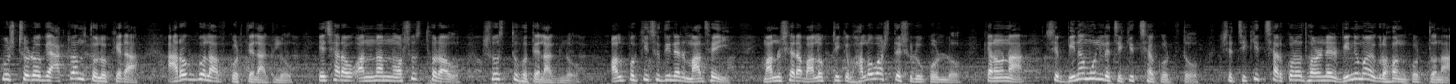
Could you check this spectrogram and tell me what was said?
কুষ্ঠরোগে আক্রান্ত লোকেরা আরোগ্য লাভ করতে লাগল। এছাড়াও অন্যান্য অসুস্থরাও সুস্থ হতে লাগল। অল্প কিছুদিনের মাঝেই মানুষেরা বালকটিকে ভালোবাসতে শুরু করল, কেননা সে বিনামূল্যে চিকিৎসা করত। সে চিকিৎসার কোনো ধরনের বিনিময় গ্রহণ করত না।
